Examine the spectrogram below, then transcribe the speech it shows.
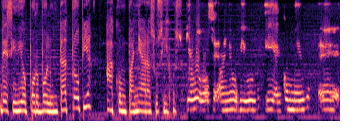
decidió por voluntad propia acompañar a sus hijos. Llevo 12 años vivo y él conmigo, eh,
